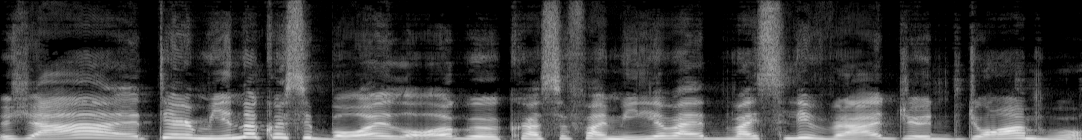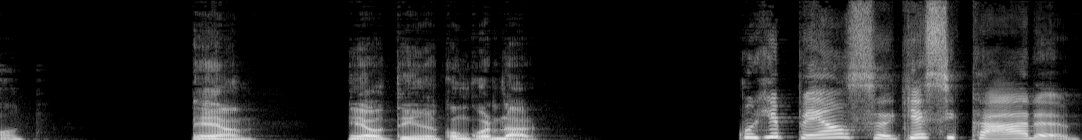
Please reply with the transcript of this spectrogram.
Já termina com esse boy logo, com essa família, vai, vai se livrar de, de uma. É, é, eu tenho que concordar. Porque pensa que esse cara,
